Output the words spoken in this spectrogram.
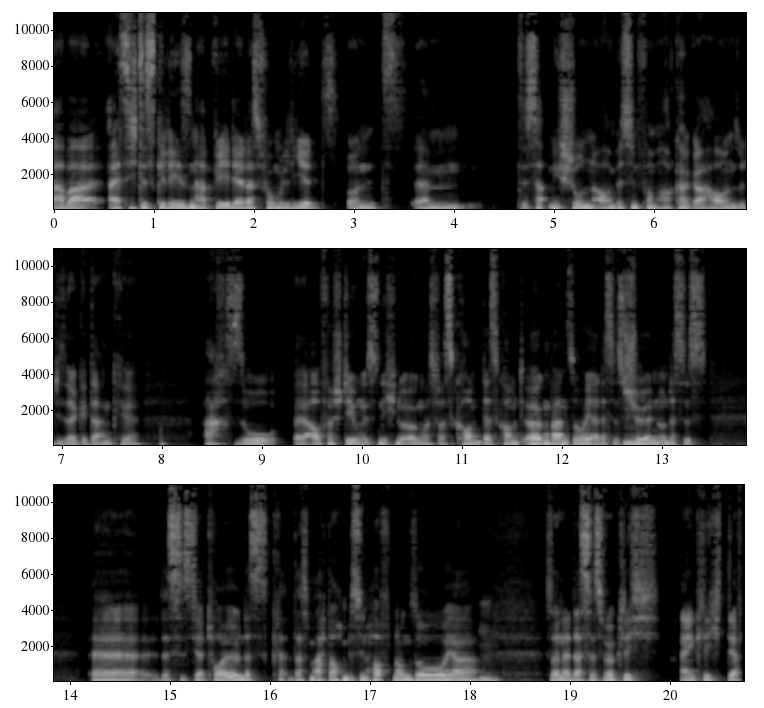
aber als ich das gelesen habe, wie der das formuliert und ähm, das hat mich schon auch ein bisschen vom Hocker gehauen, so dieser Gedanke, ach so, äh, Auferstehung ist nicht nur irgendwas, was kommt, das kommt irgendwann so, ja, das ist mhm. schön und das ist, äh, das ist ja toll und das, das macht auch ein bisschen Hoffnung so, ja, mhm. sondern dass es wirklich eigentlich der,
